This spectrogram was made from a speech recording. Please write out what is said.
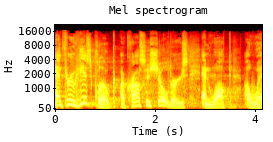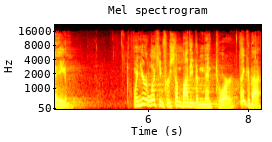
and threw his cloak across his shoulders and walked away. When you're looking for somebody to mentor, think about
